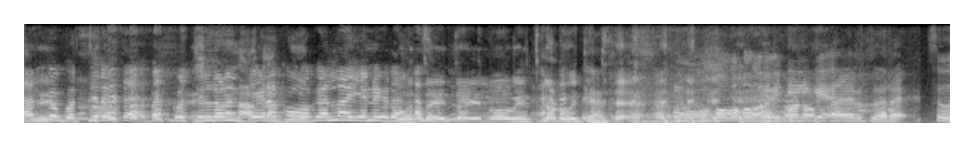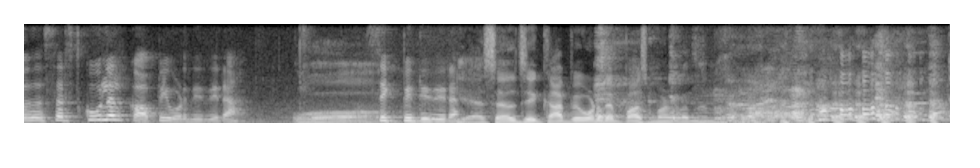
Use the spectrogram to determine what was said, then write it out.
ನನಗೂ ಗೊತ್ತಿರುತ್ತೆ ಬಟ್ ಗೊತ್ತಿಲ್ಲ ನಂಗೆ ಕೇಳಕ್ಕೂ ಹೋಗಲ್ಲ ಏನು ಇರಲ್ಲ. ಗೊತ್ತಾಯ್ತೋ ಇಲ್ವೋ ಎತ್ಕೊಂಡು ಹೋಗ್ತಿದ್ದೆ ಕರ್ಕೊಂಡು ಹೋಗ್ತಾ ಇರ್ತಾರೆ. ಸೊ ಸರ್ ಸ್ಕೂಲಲ್ಲಿ ಕಾಪಿ ಹೊಡೆದಿದ್ದೀರಾ? ಓ. ಸಿಕ್ ಬಿದ್ದಿದ್ದೀರಾ ಎಸ್ ಎಲ್ ಸಿ ಕಾಪಿ ಹೊಡೆದೇ ಪಾಸ್ ಮಾಡಿರೋದು ನಾನು.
